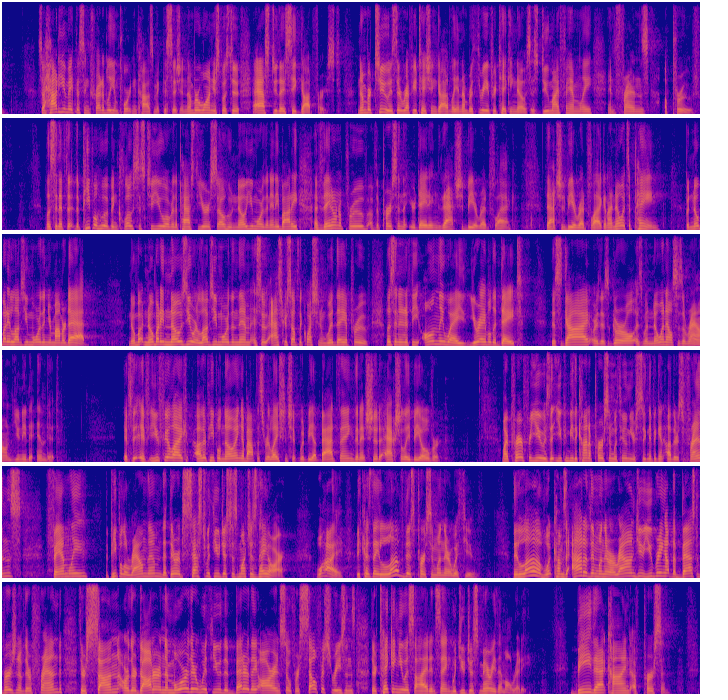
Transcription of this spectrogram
So, how do you make this incredibly important cosmic decision? Number one, you're supposed to ask, Do they seek God first? Number two, is their reputation godly? And number three, if you're taking notes, is do my family and friends approve? Listen, if the, the people who have been closest to you over the past year or so, who know you more than anybody, if they don't approve of the person that you're dating, that should be a red flag. That should be a red flag. And I know it's a pain, but nobody loves you more than your mom or dad. Nobody, nobody knows you or loves you more than them. So ask yourself the question would they approve? Listen, and if the only way you're able to date this guy or this girl is when no one else is around, you need to end it. If, if you feel like other people knowing about this relationship would be a bad thing, then it should actually be over. My prayer for you is that you can be the kind of person with whom your significant others, friends, family, the people around them, that they're obsessed with you just as much as they are. Why? Because they love this person when they're with you. They love what comes out of them when they're around you. You bring out the best version of their friend, their son, or their daughter, and the more they're with you, the better they are. And so, for selfish reasons, they're taking you aside and saying, Would you just marry them already? Be that kind of person.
